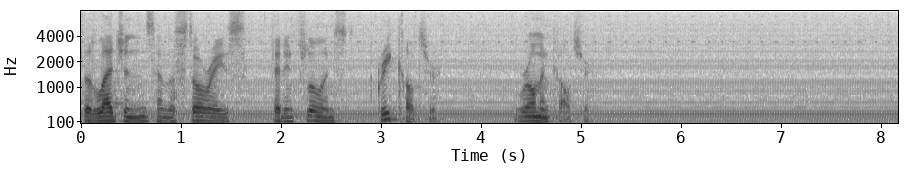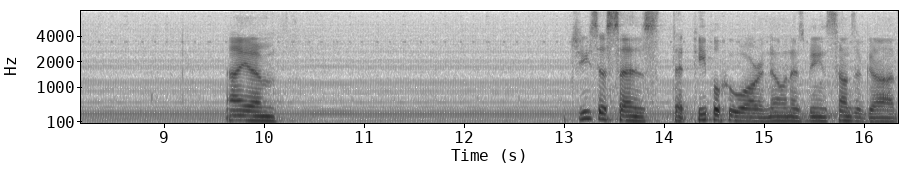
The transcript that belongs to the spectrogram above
the legends and the stories that influenced Greek culture, Roman culture. I um, Jesus says that people who are known as being sons of God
